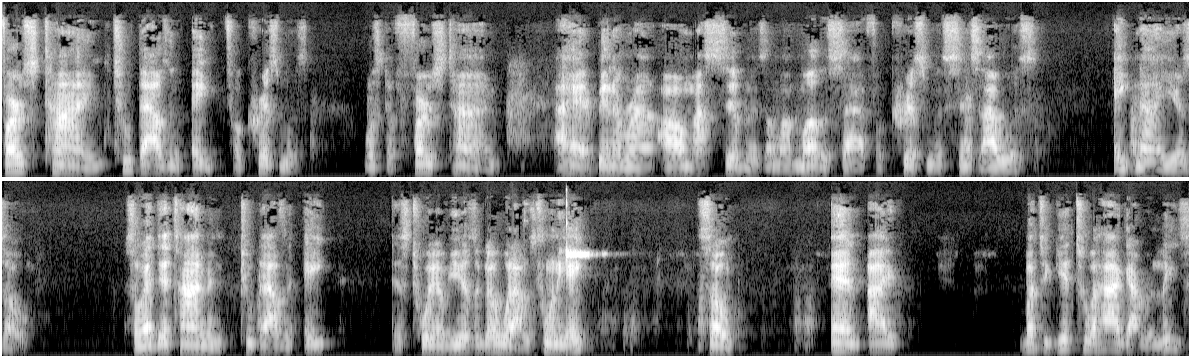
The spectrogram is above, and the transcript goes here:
first time 2008 for Christmas was the first time I had been around all my siblings on my mother's side for Christmas since I was eight, nine years old. So at that time in 2008, that's 12 years ago when I was 28. So, and I but to get to how I got released,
